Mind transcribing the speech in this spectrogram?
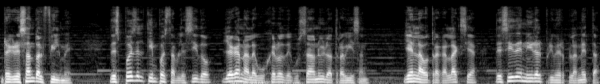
Regresando al filme, después del tiempo establecido, llegan al agujero de gusano y lo atraviesan. Ya en la otra galaxia, deciden ir al primer planeta,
